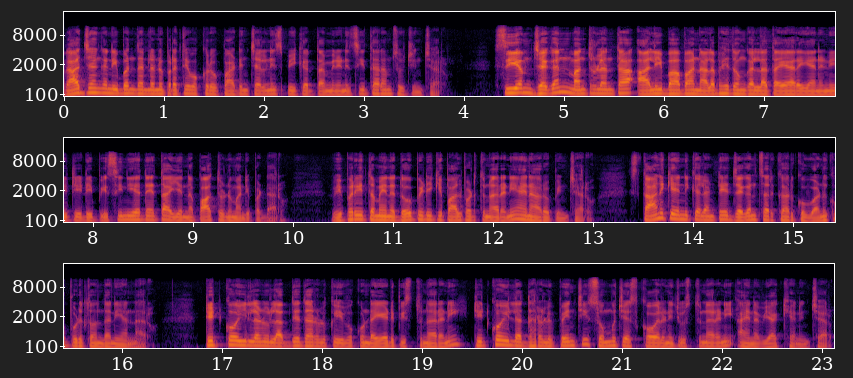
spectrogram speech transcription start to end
రాజ్యాంగ నిబంధనలను ప్రతి ఒక్కరూ పాటించాలని స్పీకర్ తమ్మినేని సీతారాం సూచించారు. సీఎం జగన్ మంత్రులంతా అలీబాబా నలభై దొంగల్లా తయారయ్యానని టీడీపీ సీనియర్ నేత అయ్యన్న పాత్రుడు మండిపడ్డారు. విపరీతమైన దోపిడీకి పాల్పడుతున్నారని ఆయన ఆరోపించారు. స్థానిక ఎన్నికలంటే జగన్ సర్కార్కు వణుకు పుడుతోందని అన్నారు. టిట్కో ఇళ్ళను లబ్ధిదారులకు ఇవ్వకుండా ఏడిపిస్తున్నారని టిట్కో ఇళ్ళ ధరలు పెంచి సొమ్ము చేసుకోవాలని చూస్తున్నారని ఆయన వ్యాఖ్యానించారు.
